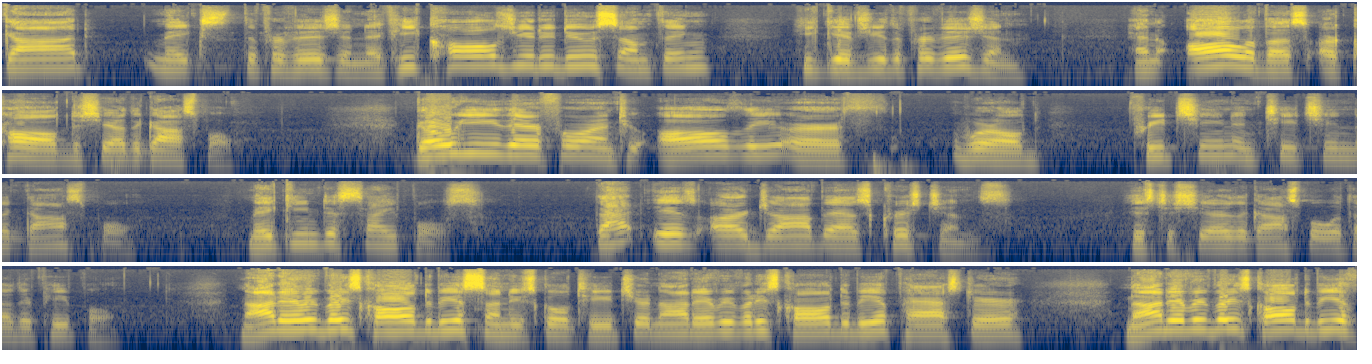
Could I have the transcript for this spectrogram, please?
God makes the provision. If He calls you to do something, He gives you the provision. And all of us are called to share the gospel. Go ye therefore unto all the earth world, preaching and teaching the gospel, making disciples. That is our job as Christians, is to share the gospel with other people. Not everybody's called to be a Sunday school teacher, not everybody's called to be a pastor, not everybody's called to be a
